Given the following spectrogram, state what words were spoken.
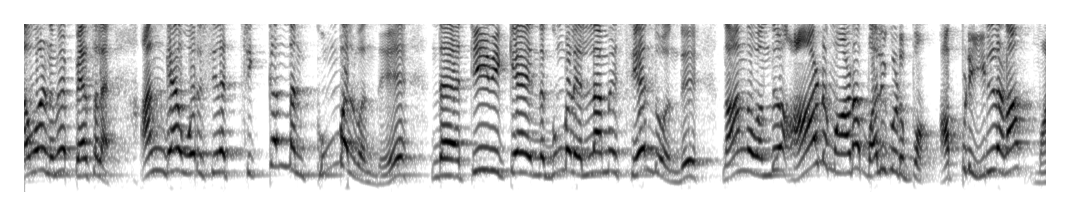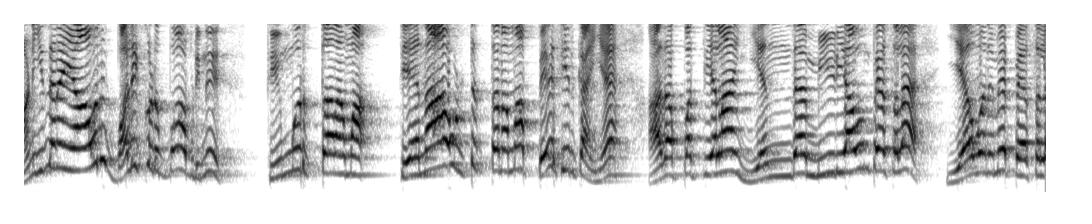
எவனுமே பேசலை. அங்கே ஒரு சில சிக்கந்தன் கும்பல் வந்து இந்த டிவிக்கு இந்த கும்பல் எல்லாமே சேர்ந்து வந்து நாங்கள் வந்து ஆடு மாடாக பலி கொடுப்போம். அப்படி இல்லைன்னா மனிதனையாவது பலி கொடுப்போம் அப்படின்னு திமிர்த்தனமாக தெனாவுட்டுத்தனமாக பேசியிருக்காங்க. அதை பற்றியெல்லாம் எந்த மீடியாவும் பேசலை. எவனுமே பேசல.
